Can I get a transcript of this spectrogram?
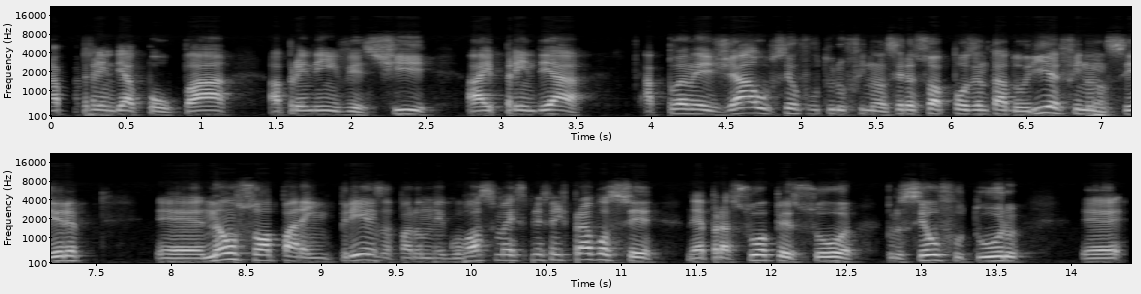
aprender a poupar, aprender a investir, aprender a a planejar o seu futuro financeiro, a sua aposentadoria financeira, é, não só para a empresa, para o negócio, mas principalmente para você, né, para a sua pessoa, para o seu futuro. É,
